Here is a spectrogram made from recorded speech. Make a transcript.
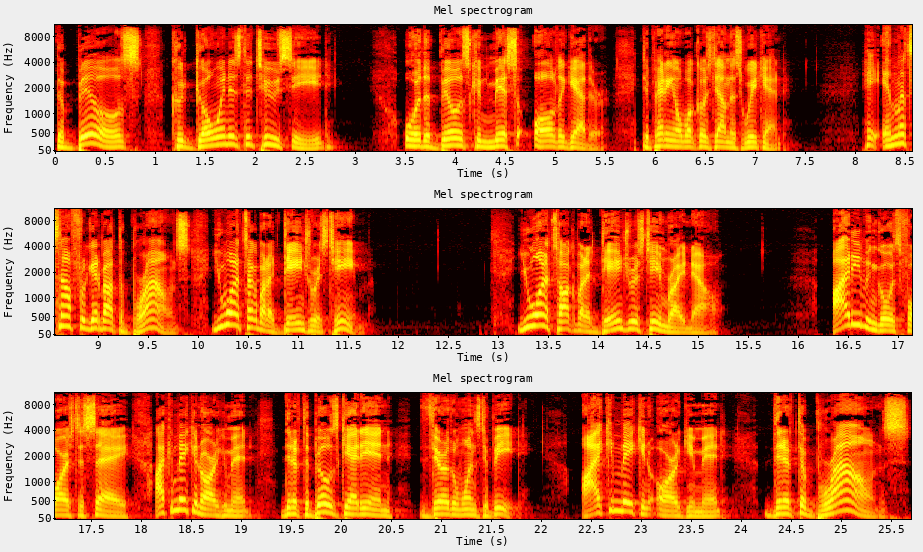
the Bills could go in as the two seed, or the Bills could miss altogether, depending on what goes down this weekend. Hey, and let's not forget about the Browns. You want to talk about a dangerous team. You want to talk about a dangerous team right now. I'd even go as far as to say I can make an argument that if the Bills get in, they're the ones to beat. I can make an argument that if the Browns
